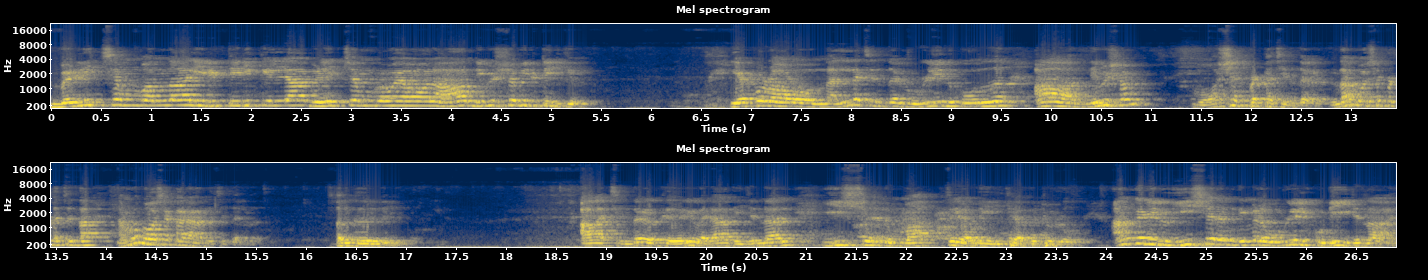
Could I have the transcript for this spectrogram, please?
വെളിച്ചം വന്നാൽ ഇരുട്ടിരിക്കില്ല വെളിച്ചം പോയാൽ ആ നിമിഷം ഇരുട്ടിരിക്കും. എപ്പോഴാണോ നല്ല ചിന്തകൾ ഉള്ളിൽ നിന്ന് പോകുന്നത് ആ നിമിഷം മോശപ്പെട്ട ചിന്തകൾ. എന്താ മോശപ്പെട്ട ചിന്ത? നമ്മൾ മോശക്കാരാണ് ചിന്തകൾ. അത് കയറി വരും. ആ ചിന്തകൾ കയറി വരാതിരുന്നാൽ ഈശ്വരന് മാത്രമേ അവിടെ ഇരിക്കാൻ പറ്റുള്ളൂ. അങ്ങനെ ഒരു ഈശ്വരൻ നിങ്ങളുടെ ഉള്ളിൽ കുടിയിരുന്നാൽ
